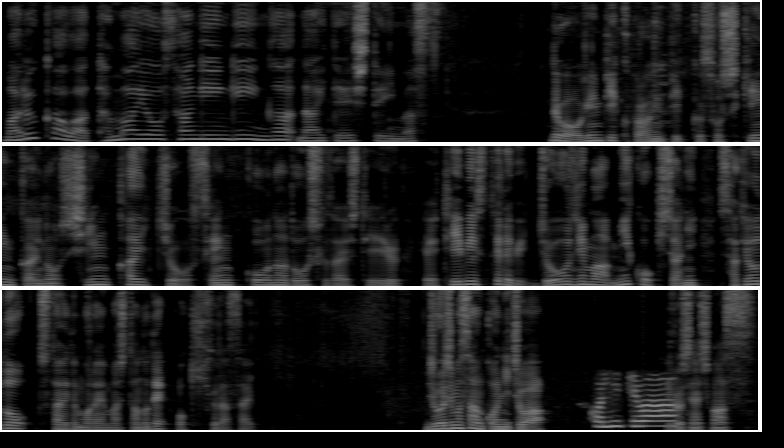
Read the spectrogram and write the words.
丸川珠代参議院議員が内定しています。ではオリンピック・パラリンピック組織委員会の新会長選考などを取材しているえー TBS テレビ城島美子記者に先ほど伝えてもらいましたのでお聞きください。城島さんこんにちは。こんにちは。よろしくお願いします。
